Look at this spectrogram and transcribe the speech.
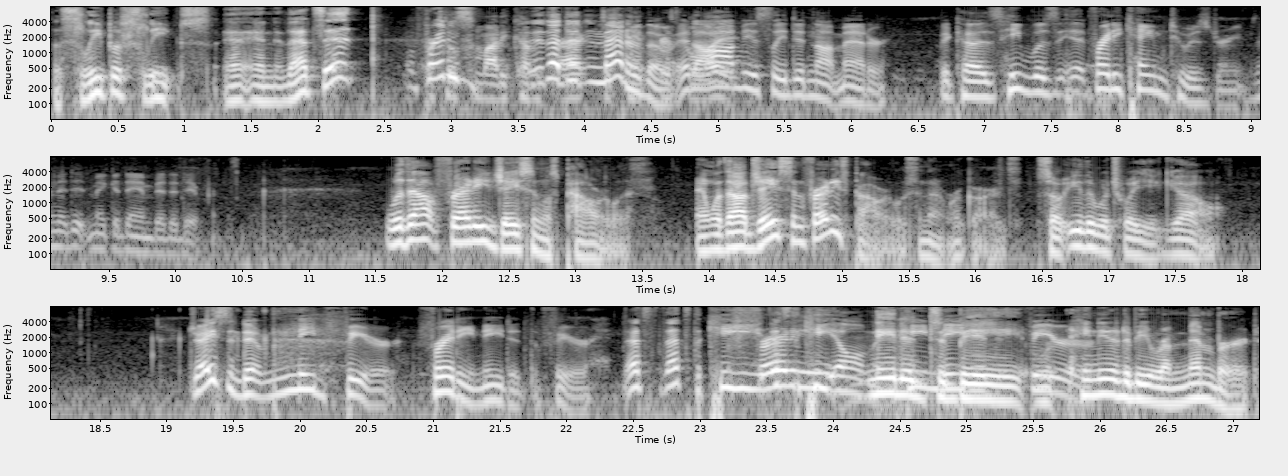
the sleep of sleeps, and, and that's it. Freddy, somebody comes that back didn't matter though. It Lake. obviously did not matter because he was. It, Freddy came to his dreams, and it didn't make a damn bit of difference. Without Freddy, Jason was powerless, and without Jason, Freddy's powerless in that regards. So either which way you go, Jason didn't need fear. Freddy needed the fear. That's that's the key. Freddy that's the key element. needed He to needed be fear. he needed to be remembered.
